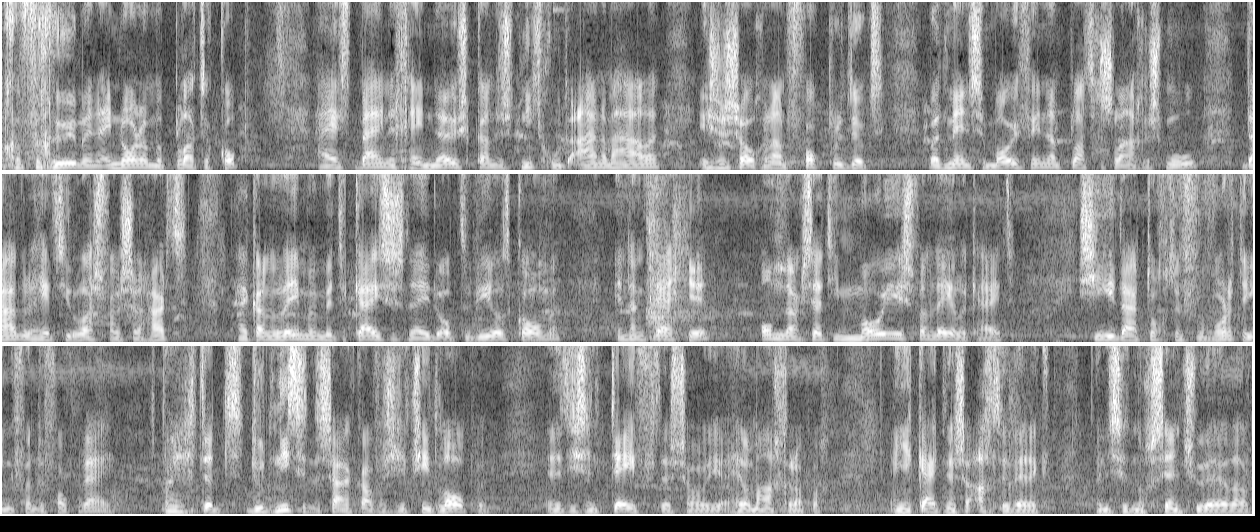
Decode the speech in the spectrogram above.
ge- figuur met een enorme platte kop. Hij heeft bijna geen neus, kan dus niet goed ademhalen. Is een zogenaamd fokproduct wat mensen mooi vinden, een platgeslagen smoel. Daardoor heeft hij last van zijn hart. Hij kan alleen maar met de keizersnede op de wereld komen. En dan krijg je, ondanks dat hij mooi is van lelijkheid... zie je daar toch de verwording van de fokkerij. Maar dat doet niets in de zaak af als je hem ziet lopen. En het is een teef, dat is zo helemaal grappig. En je kijkt naar zijn achterwerk, dan is het nog sensueel ook.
